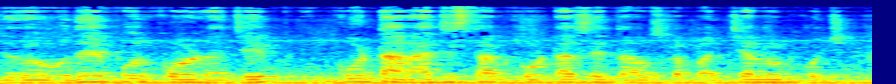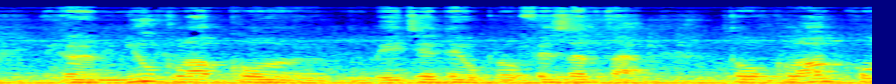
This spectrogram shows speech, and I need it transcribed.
जो उदयपुर कोटा, राजस्थान कोटा से था, उसका बच्चा लोग कुछ न्यू क्लॉक को बेचे थे वो प्रोफेसर था तो क्लॉक को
